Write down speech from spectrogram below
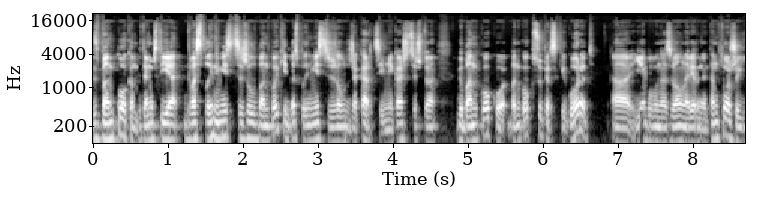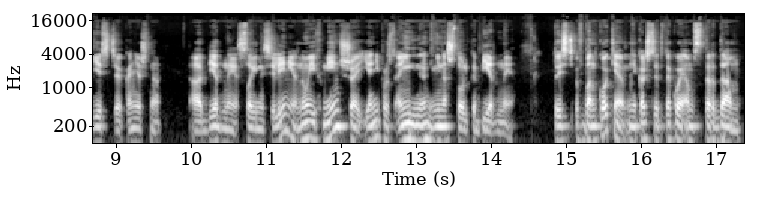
с Бангкоком, потому что я два с половиной месяца жил в Бангкоке и два с половиной месяца жил в Джакарте. И мне кажется, что к Бангкоку... Бангкок суперский город, а, я бы его назвал, наверное, там тоже есть, э, конечно, а, бедные слои населения, но их меньше, и они просто, они не настолько бедные. То есть в Бангкоке, мне кажется, это такой Амстердам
